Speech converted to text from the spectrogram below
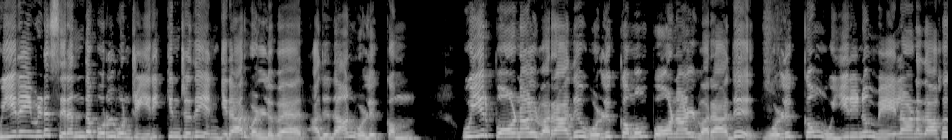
உயிரை விட சிறந்த பொருள் ஒன்று இருக்கின்றது என்கிறார் வள்ளுவர். அதுதான் ஒழுக்கம். உயிர் போனால் வராது ஒழுக்கமும் போனால் வராது. ஒழுக்கம் உயிரினும் மேலானதாக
